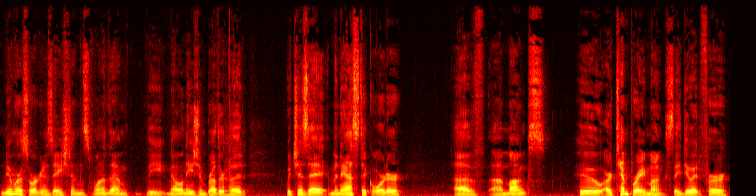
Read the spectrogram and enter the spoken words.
numerous organizations, one of them the Melanesian Brotherhood, which is a monastic order of uh, monks who are temporary monks. They do it for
